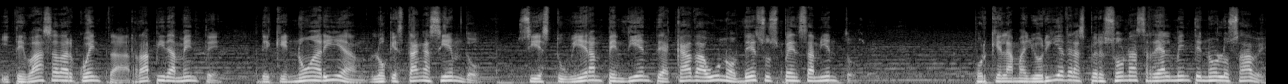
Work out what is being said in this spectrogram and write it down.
y te vas a dar cuenta rápidamente de que no harían lo que están haciendo si estuvieran pendiente a cada uno de sus pensamientos. Porque la mayoría de las personas realmente no lo sabe.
